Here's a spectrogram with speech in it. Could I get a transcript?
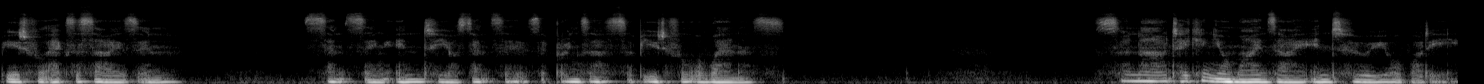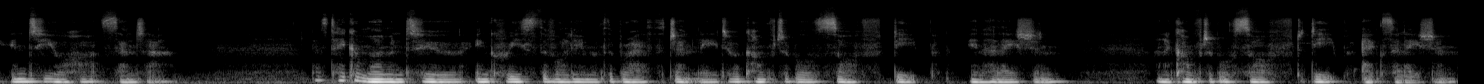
beautiful exercise in sensing into your senses, it brings us a beautiful awareness. So now taking your mind's eye into your body, into your heart center, let's take a moment to increase the volume of the breath gently to a comfortable, soft, deep inhalation and a comfortable, soft, deep exhalation.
